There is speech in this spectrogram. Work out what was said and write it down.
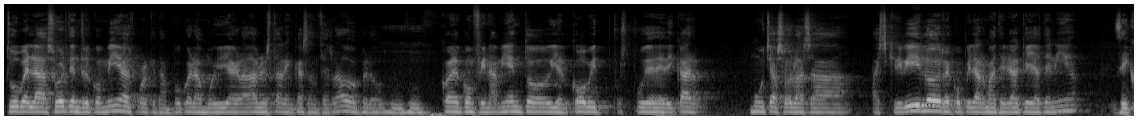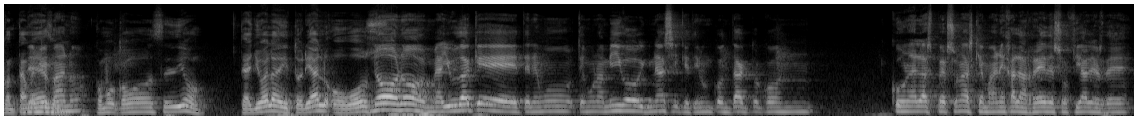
Tuve la suerte, entre comillas, porque tampoco era muy agradable estar en casa encerrado, pero con el confinamiento y el COVID, pues pude dedicar muchas horas a, a escribirlo y recopilar material que ya tenía. Sí, contame eso. Mano. ¿Cómo, ¿Cómo se dio? ¿Te ayuda la editorial o vos? No, no, me ayuda que tenemos, tengo un amigo, Ignasi, que tiene un contacto con, con una de las personas que maneja las redes sociales de,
